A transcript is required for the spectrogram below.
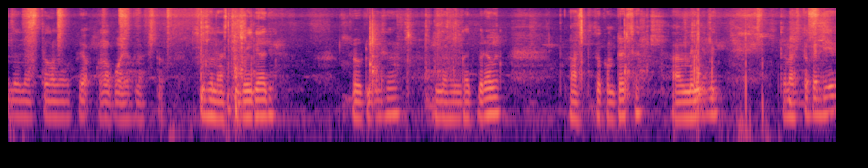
અને નાસ્તો અમુક અમુક પડ્યો નાસ્તો. શું નાસ્તો જોઈ ગયા છે. રોટલી છે અને બરાબર. નાસ્તો તો કમ્પ્લીટ છે. હાલ મળી જાય તો નાસ્તો કરી દઈએ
